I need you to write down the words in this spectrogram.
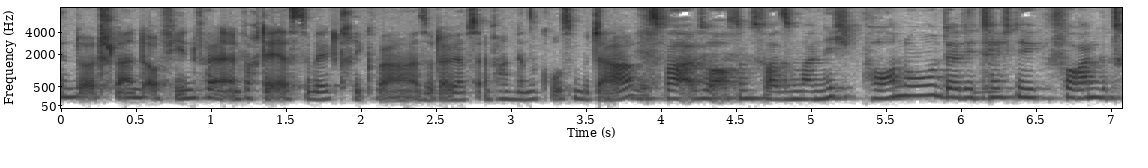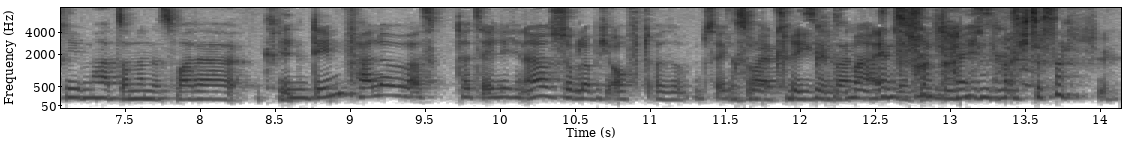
in Deutschland auf jeden Fall einfach der Erste Weltkrieg war. Also da gab es einfach einen ganz großen Bedarf. Es war also ausnahmsweise mal nicht Porno, der die Technik vorangetrieben hat, sondern es war der Krieg. In dem Falle war es tatsächlich, na, das ist so glaube ich oft, also Sex oder Krieg, immer eins von beiden, habe ich das Gefühl.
